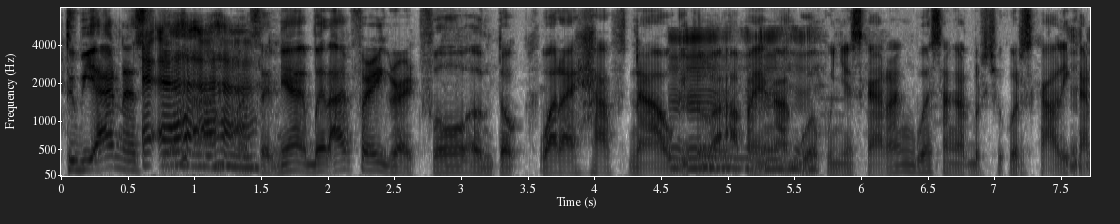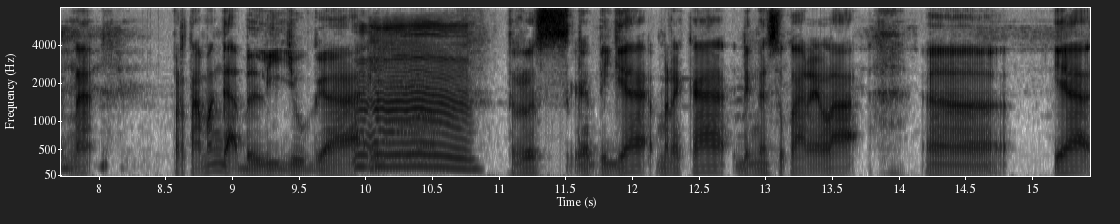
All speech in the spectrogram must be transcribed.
to be honest ya, maksudnya but I'm very grateful untuk what I have now gitu loh apa yang gue punya sekarang gue sangat bersyukur sekali karena pertama nggak beli juga gitu. terus ketiga mereka dengan sukarela eh, ya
